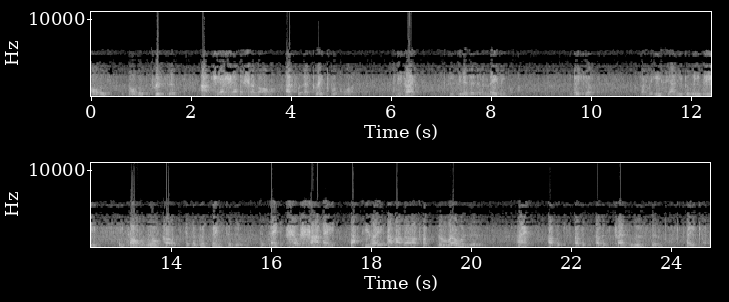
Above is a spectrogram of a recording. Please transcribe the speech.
all those, all those princes. Amshi Hashem Hashem. That's what that great book was. And he's right. He, it is an amazing book. The Beis Yosef. But Reisian, he believed me, he told Wilco it's a good thing to do. To take Shoshane Sapire Amarav, the roses, right, of its, of its, of its translucent fakeness.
